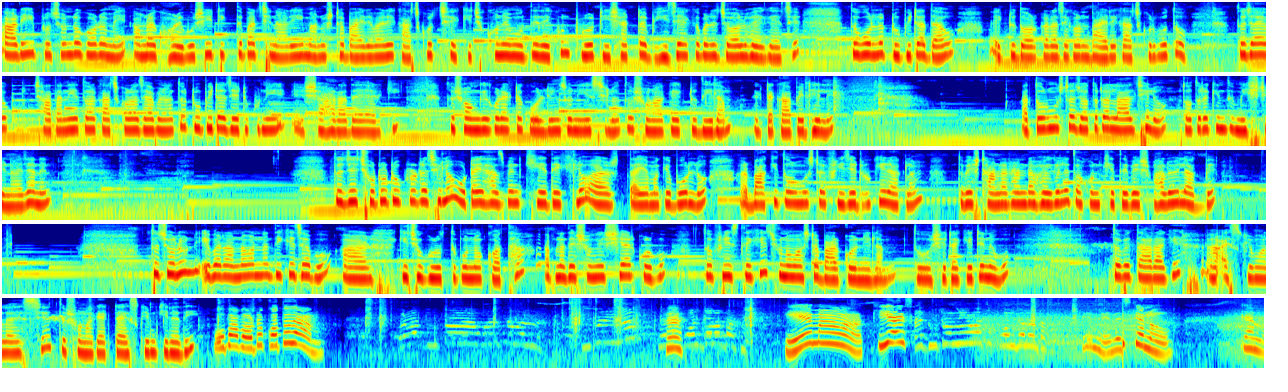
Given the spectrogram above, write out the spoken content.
আর এই প্রচণ্ড গরমে আমরা ঘরে বসেই টিকতে পারছি না। আর এই মানুষটা বাইরে বাইরে কাজ করছে। কিছুক্ষণের মধ্যে দেখুন পুরো টি শার্টটা ভিজে একেবারে জল হয়ে গেছে। তো বলল, টুপিটা দাও, একটু দরকার আছে, কারণ বাইরে কাজ করব তো। তো যাই হোক, ছাতা নিয়ে তো আর কাজ করা যাবে না। তো টুপিটা যেটুকুনি সাহারা দেয় আর কি। তো সঙ্গে করে একটা কোল্ড ড্রিঙ্কসও নিয়ে এসেছিল। তো সোনাকে একটু দিলাম, একটা কাপে ঢেলে। আর তরমুজটা যতটা লাল ছিল, ততটা কিন্তু মিষ্টি নয়, জানেন? তো যে ছোট টুকরোটা ছিল, ওটাই হাজব্যান্ড খেয়ে দেখল আর তাই আমাকে বলল, আর বাকি তরমুজটা ফ্রিজে ঢুকিয়ে রাখলাম। তো বেশ ঠান্ডা ঠান্ডা হয়ে গেলে তখন খেতে বেশ ভালোই লাগবে। তো চলুন, এবার রান্নাবান্নার দিকে যাব আর কিছু গুরুত্বপূর্ণ কথা আপনাদের সঙ্গে শেয়ার করব। তো ফ্রিজ থেকে চুনো মাছটা বার করে নিলাম, তো সেটা কেটে নেব। তবে তার আগে আইসক্রিমওয়ালা এসছে, তো সোনাকে একটা আইসক্রিম কিনে দিই। ও বাবা, ওটা কত দাম? হ্যাঁ। হে মা কি আইস দুটো নিয়ে আছে পঞ্চান্ন টাকা এ মেরেছিস কেন? কেন?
